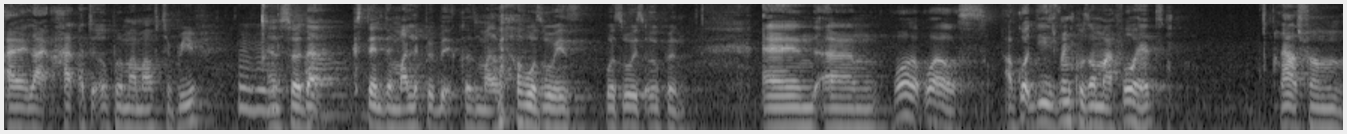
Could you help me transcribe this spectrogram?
I like had to open my mouth to breathe, and so that extended my lip a bit because my mouth was always was always open. And um, what what else? I've got these wrinkles on my forehead. That's from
